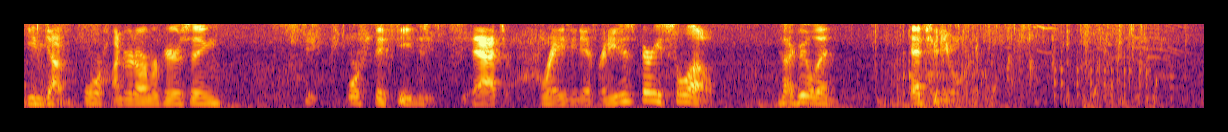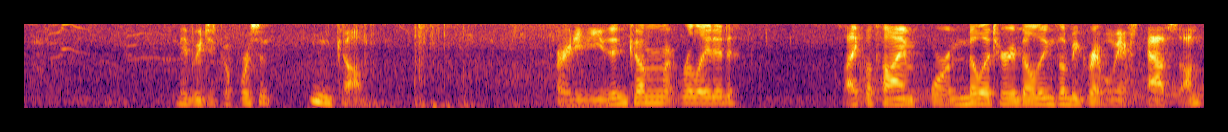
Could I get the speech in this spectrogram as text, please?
He's got 400 armor piercing, 450. Just stats are crazy different. He's just very slow. He's not gonna be able to catch anyone. Maybe we just go for some income. Are any of these income related? Cycle time for military buildings. That'll be great when we actually have some.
